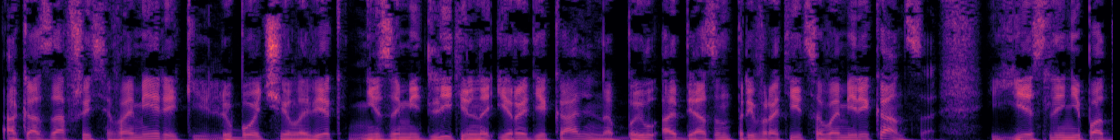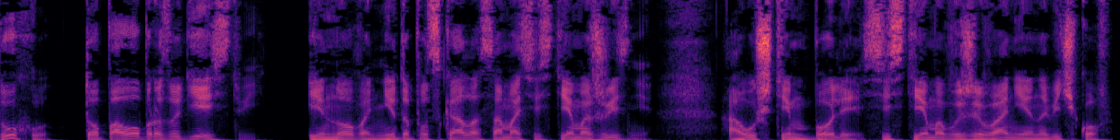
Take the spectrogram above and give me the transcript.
Оказавшись в Америке, любой человек незамедлительно и радикально был обязан превратиться в американца, если не по духу, то по образу действий. Иного не допускала сама система жизни, а уж тем более система выживания новичков.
